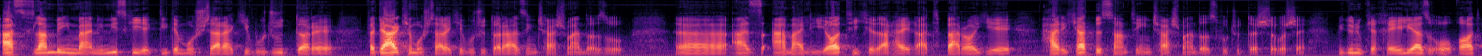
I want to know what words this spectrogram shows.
اصلا به این معنی نیست که یک دید مشترکی وجود داره و درک مشترکی وجود داره از این چشمانداز و از عملیاتی که در حقیقت برای حرکت به سمت این چشمانداز وجود داشته باشه. می‌دونیم که خیلی از اوقات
